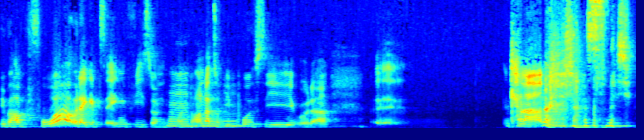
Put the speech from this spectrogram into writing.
überhaupt vor? Oder gibt es irgendwie so ein Pendant dazu wie Pussy oder äh, keine Ahnung, ich weiß es nicht.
